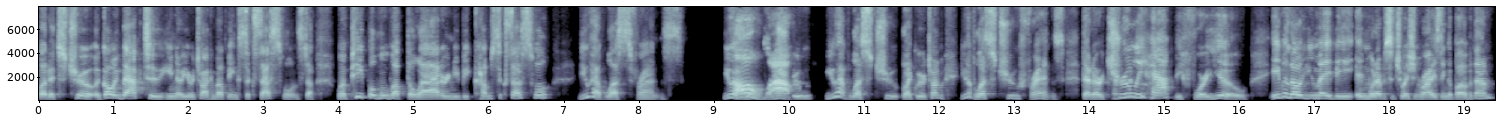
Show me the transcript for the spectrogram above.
but it's true going back to you know you were talking about being successful and stuff when people move up the ladder and you become successful you have less friends you have Oh, less wow. true, you have less true like we were talking you have less true friends that are truly happy for you even though you may be in whatever situation rising above them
